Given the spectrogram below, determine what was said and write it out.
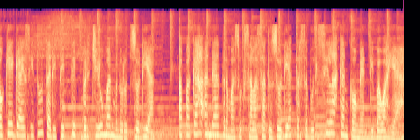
Oke guys, itu tadi tip-tip berciuman menurut zodiak. Apakah Anda termasuk salah satu zodiak tersebut? Silahkan komen di bawah ya.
